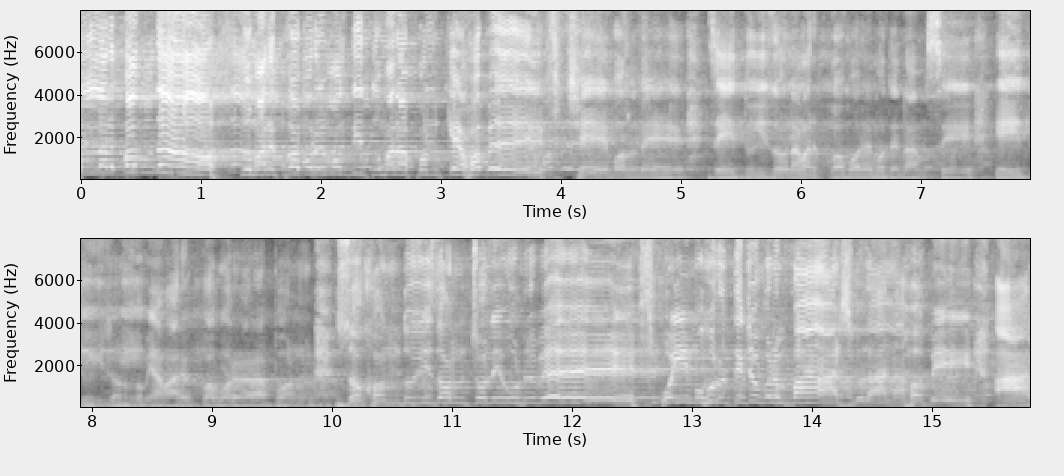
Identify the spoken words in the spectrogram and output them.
আল্লাহর বান্দা, তোমার কবরের মধ্যে তোমার আপন কে হবে? সে বলবে, যে দুইজন আমার কবরের মধ্যে নামছে, এই দুইজন হবে আমার কবরের আপন। যখন দুইজন চলে উঠবে, ওই মুহূর্তে যখন বাঁশগুলো আনা হবে, আর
